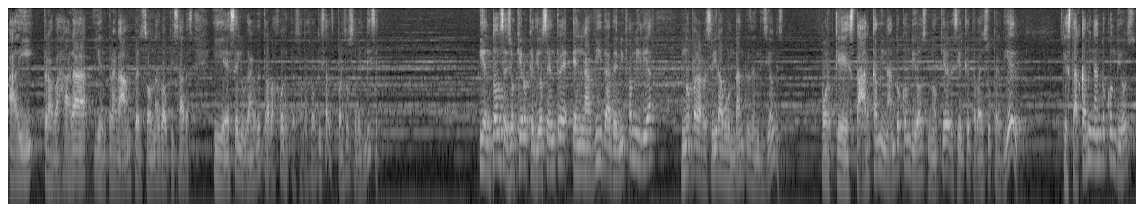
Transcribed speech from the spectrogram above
ahí trabajará y entrarán personas bautizadas. Y es el lugar de trabajo de personas bautizadas. Por eso se bendice. Y entonces yo quiero que Dios entre en la vida de mi familia, no para recibir abundantes bendiciones. Porque estar caminando con Dios no quiere decir que te vaya súper bien. Estar caminando con Dios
